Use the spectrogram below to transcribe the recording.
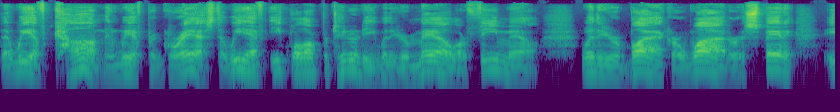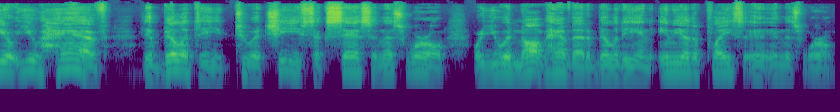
that we have come and we have progressed, that we have equal opportunity, whether you're male or female, whether you're black or white or Hispanic, you you have the ability to achieve success in this world where you would not have that ability in any other place in, in, this world.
